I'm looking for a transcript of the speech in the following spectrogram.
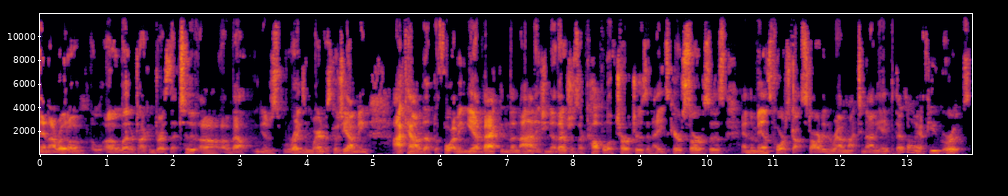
and I wrote a, a, letter to I can address that too uh, about you know just raising awareness because yeah I mean I counted up to four I mean yeah back in the nineties you know there was just a couple of churches and AIDS care services and the men's chorus got started around 1998 but there's only a few groups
